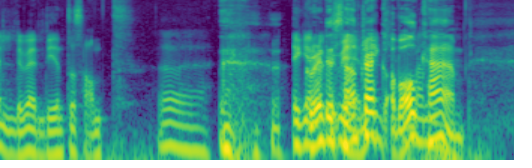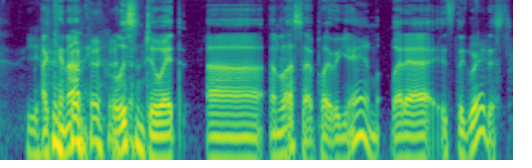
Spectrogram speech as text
veldig, veldig interessant. Jeg Greatest soundtrack of all men- time. I cannot listen to it uh, unless I play the game, but uh, it's the greatest.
